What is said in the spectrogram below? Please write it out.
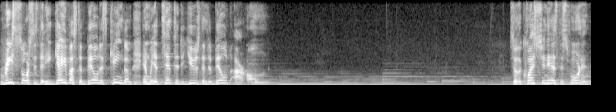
resources that He gave us to build His kingdom and we attempted to use them to build our own. So the question is this morning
